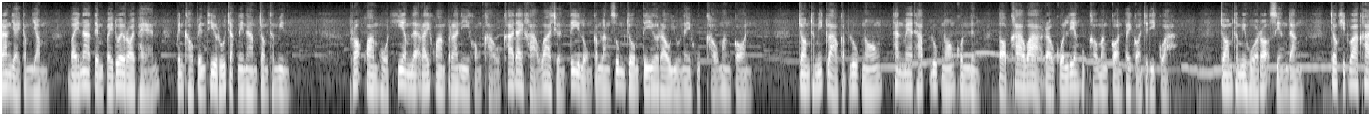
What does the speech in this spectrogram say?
ร่างใหญ่กำยำ ใบหน้าเต็มไปด้วยรอยแผลเป็นเขาเป็นที่รู้จักในนามจอมทมิน เพราะความโหดเหี้ยมและไร้ความปราณีของเขาข้าได้ข่าวว่าเฉินตี้หลงกำลังซุ่มโจมตีเราอยู่ในหุบเขามังกร จอมทมิกล่าวกับลูกน้อง ท่านแม่ทัพลูกน้องคนหนึ่ง ตอบข้าว่าเราควรเลี่ยงหุบเขามังกรไปก่อนจะดีกว่า จอมทมิหัวเราะเสียงดัง เจ้าคิดว่าข้า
